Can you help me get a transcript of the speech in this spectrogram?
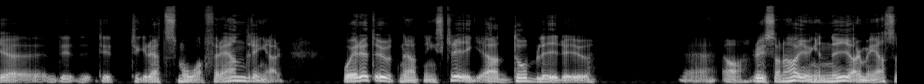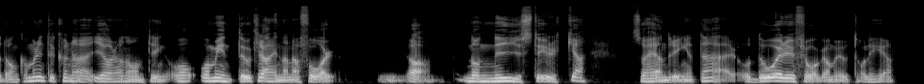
eh, det, det, är till rätt små förändringar. Och är det ett utnötningskrig, ja då blir det ju Eh, ja, ryssarna har ju ingen ny armé så de kommer inte kunna göra någonting. Och om inte ukrainarna får ja, någon ny styrka så händer inget där. Och då är det ju fråga om uthållighet.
